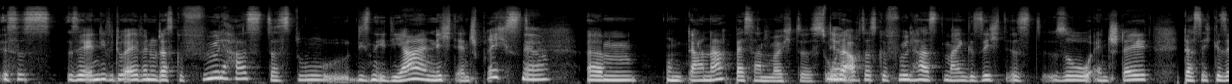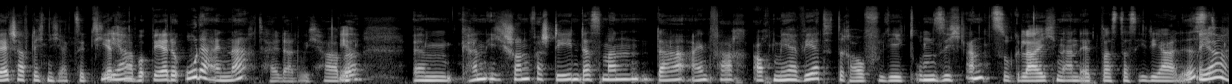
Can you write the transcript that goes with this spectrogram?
ist es sehr individuell, wenn du das Gefühl hast, dass du diesen Idealen nicht entsprichst. Ja. Ähm, und danach bessern möchtest oder ja. auch das Gefühl hast, mein Gesicht ist so entstellt, dass ich gesellschaftlich nicht akzeptiert ja. habe, werde oder einen Nachteil dadurch habe, ähm, kann ich schon verstehen, dass man da einfach auch mehr Wert drauf legt, um sich anzugleichen an etwas, das ideal ist. Ja.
